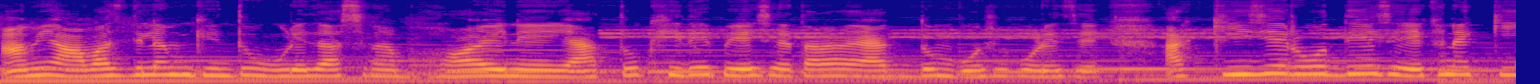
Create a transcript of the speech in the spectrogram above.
আমি আওয়াজ দিলাম কিন্তু উড়ে যাচ্ছে না, ভয় নেই। এত খিদে পেয়েছে, তারা একদম বসে পড়েছে। আর কি যে রোদ দিয়েছে, এখানে কি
